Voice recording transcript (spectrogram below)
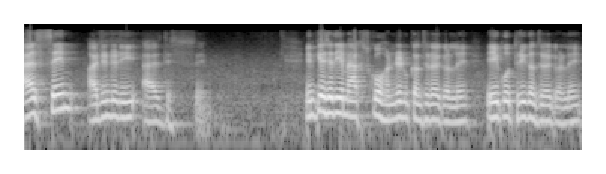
as same identity as this same. In case यदि हम एक्स को 100 कंसिडर कर लें, ए को 3 कंसिडर कर लें,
